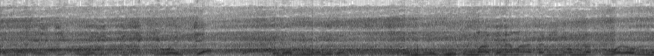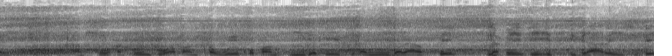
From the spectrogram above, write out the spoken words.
humna keetiif walitti siqii wal jaari fedhadhu walidha. Onnee guutummaa ganamaa saniin onnattu wal onnatu qabsoo hadhoytuu afaan qawwee qofaan dhiiga keetti dhangalaaftee lafeetee itti daareessite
